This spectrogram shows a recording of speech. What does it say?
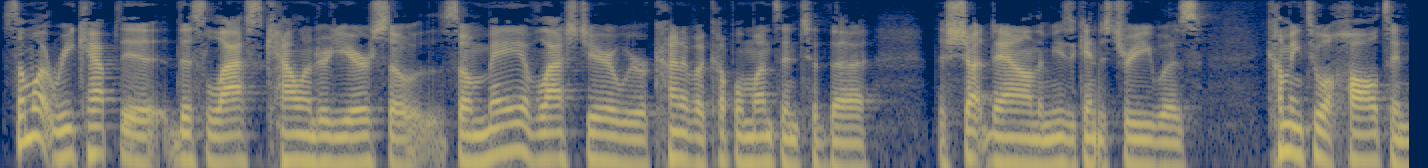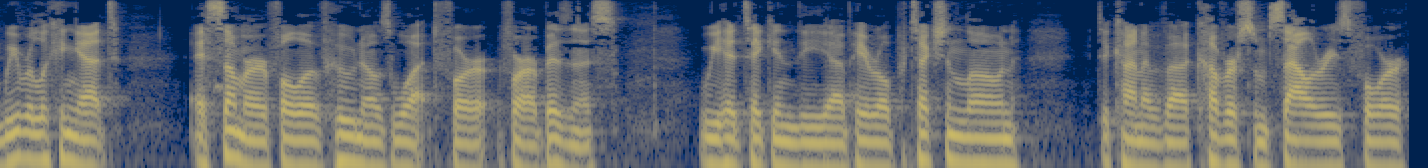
somewhat recap the, this last calendar year. So, so May of last year, we were kind of a couple months into the the shutdown. The music industry was coming to a halt, and we were looking at a summer full of who knows what for for our business. We had taken the uh, payroll protection loan to kind of uh, cover some salaries for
